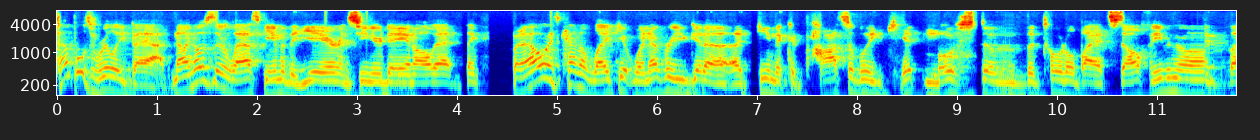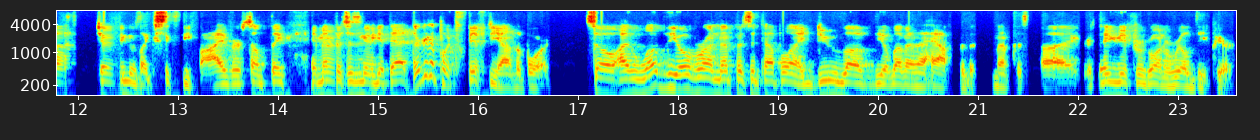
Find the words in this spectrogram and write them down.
Temple's really bad. Now I know it's their last game of the year and senior day and all that thing, but I always kind of like it whenever you get a, a, team that could possibly hit most of the total by itself. And even though I think it was like 65 or something, and Memphis isn't going to get that, they're going to put 50 on the board. So I love the over on Memphis and Temple, and I do love the 11 and a half for the Memphis Tigers. If we're going real deep here,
